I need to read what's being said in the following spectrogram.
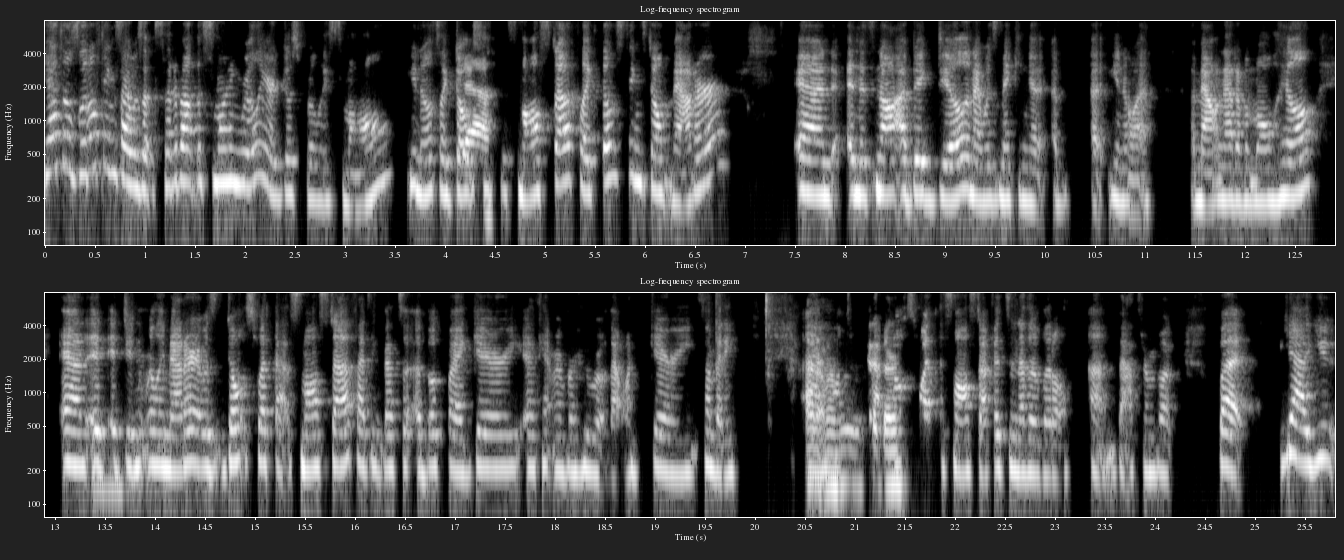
yeah, those little things I was upset about this morning really are just really small. You know, it's like don't yeah. the small stuff. Like those things don't matter, and and it's not a big deal. And I was making a, a, a you know a, a mountain out of a molehill, and it, it didn't really matter. It was don't sweat that small stuff. I think that's a, a book by Gary. I can't remember who wrote that one. Gary somebody. I don't, um, don't sweat the small stuff. It's another little um, bathroom book, but yeah you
